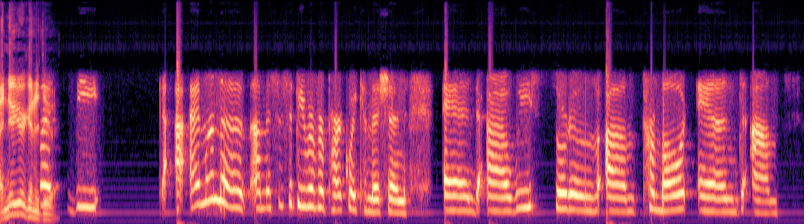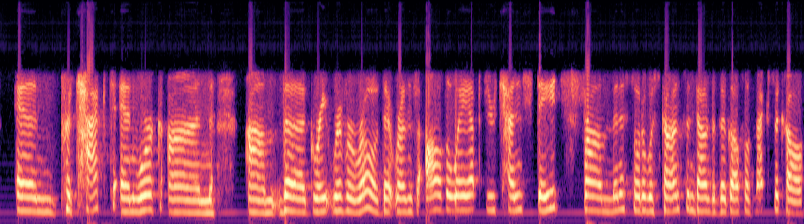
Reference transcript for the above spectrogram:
I knew you were going to do it. The I'm on the uh, Mississippi River Parkway Commission, and uh, we sort of um, promote and um, and protect and work on um, the Great River Road that runs all the way up through 10 states from Minnesota, Wisconsin down to the Gulf of Mexico.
